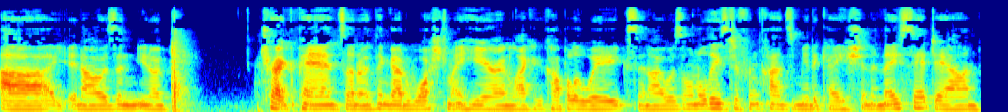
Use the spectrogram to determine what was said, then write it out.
Uh, and I was in, you know, track pants. I don't think I'd washed my hair in like a couple of weeks and I was on all these different kinds of medication and they sat down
